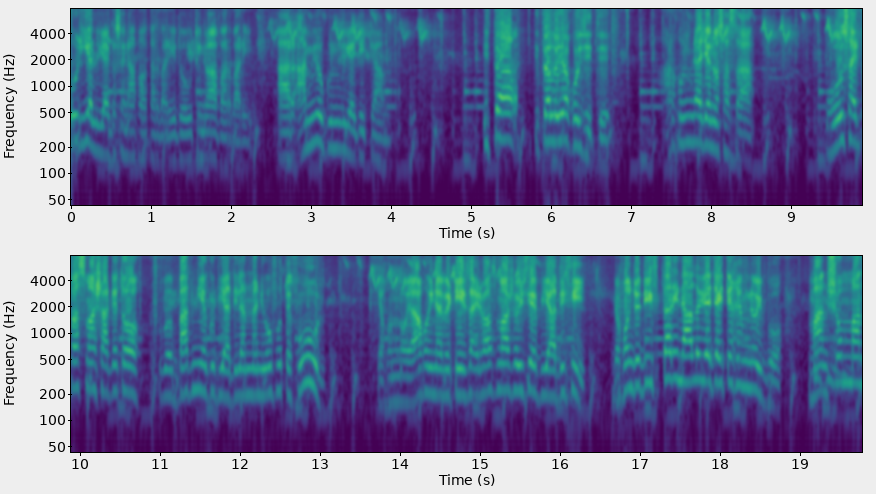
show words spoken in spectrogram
বড়িয়া লইয়া গেছে না আপাতার বাড়ি দৌ তিন আপার বাড়ি আর আমিও গুন লইয়া যেতাম ইতা ইতা লইয়া কই যেতে আর হইন না যেন চাচা। ও চার পাঁচ মাস আগে তো বাগ নিয়ে বিয়া দিলাম নানি ও ফতে ফুর এখন নয়া হই না বেটি চার পাঁচ মাস হইছে বিয়া দিছি। এখন যদি ইফতারি না লইয়া যাইতে কেমনে হইব? মান সম্মান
